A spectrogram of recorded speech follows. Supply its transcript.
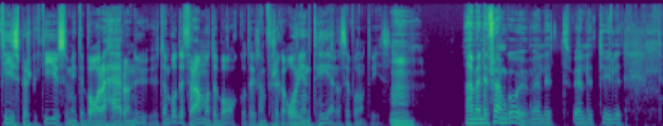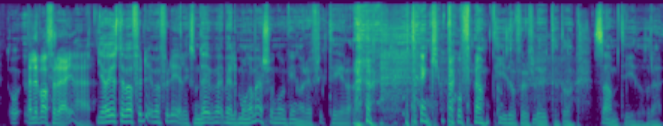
tidsperspektiv som inte bara här och nu, utan både framåt och bakåt. Liksom försöka orientera sig på något vis. Mm. Ja, men det framgår ju väldigt, väldigt tydligt. Och, Eller varför är jag här? Ja, just det. Varför det? Varför det, liksom? det är väldigt många människor som går omkring och reflekterar och tänker på framtid och förflutet och samtid och sådär.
